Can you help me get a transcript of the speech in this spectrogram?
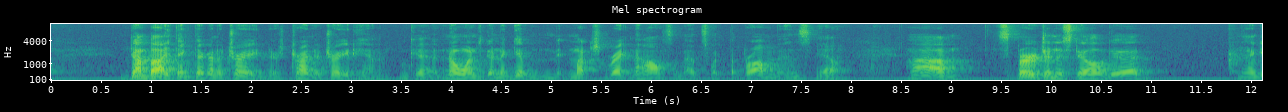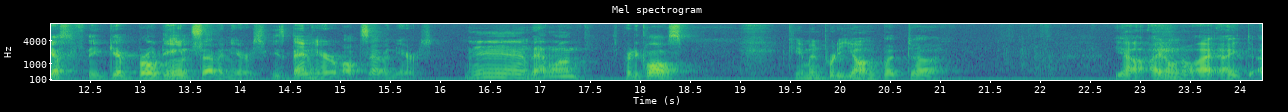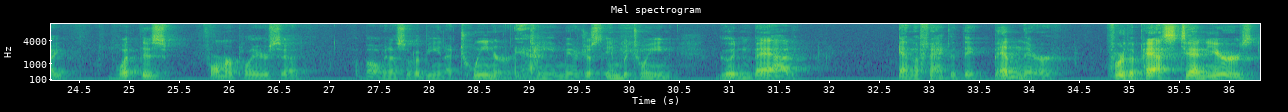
Dumba, I think they're gonna trade. They're trying to trade him. Okay. But no one's gonna give him much right now, so that's what the problem is. Yeah. Um, Spurgeon is still good. And I guess if they give Brodin seven years, he's been here about seven years. Eh, that long? It's pretty close. Came in pretty young, but uh, yeah, I don't know. I, I, I, what this former player said about Minnesota being a tweener Yeah. team, you know, just in between good and bad, and the fact that they've been there for the past ten years,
